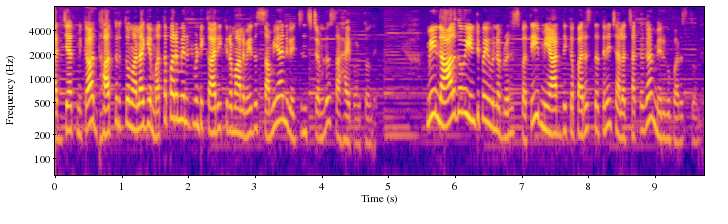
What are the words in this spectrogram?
ఆధ్యాత్మిక ధాతృత్వం అలాగే మతపరమైనటువంటి కార్యక్రమాల మీద సమయాన్ని వెచ్చించడంలో సహాయపడుతుంది. మీ నాలుగవ ఇంటిపై ఉన్న బృహస్పతి మీ ఆర్థిక పరిస్థితిని చాలా చక్కగా మెరుగుపరుస్తుంది.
